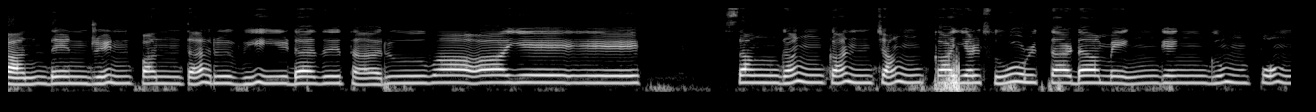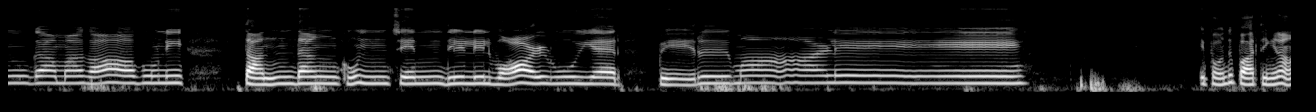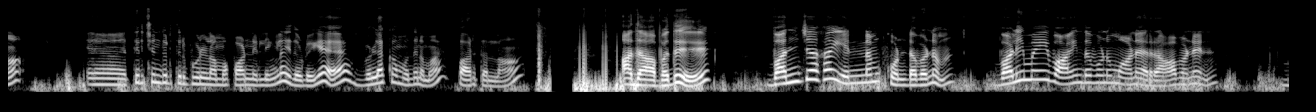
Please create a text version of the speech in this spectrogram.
தந்தென்றின் பந்தரு வீடது தருவாயே. சங்கங் கஞ்சங்கயல் சூழ்த்தடமெங்கெங்கும் பொங்கமகாவுனி தந்தங்குஞ்செந்திலில் வாழ்வுயர் பெருமாளே. இப்போ வந்து பார்த்தீங்கன்னா திருச்செந்தூர் திருப்புகள் நம்ம பாடணும் இல்லைங்களா? இதோடைய விளக்கம் வந்து நம்ம பார்த்துடலாம். அதாவது வஞ்சக எண்ணம் கொண்டவனும் வலிமை வாய்ந்தவனுமான ராவணன்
